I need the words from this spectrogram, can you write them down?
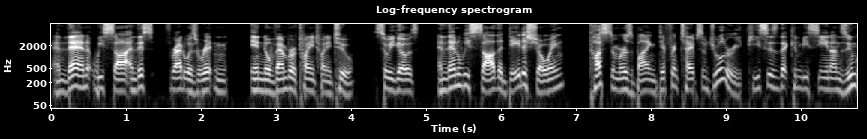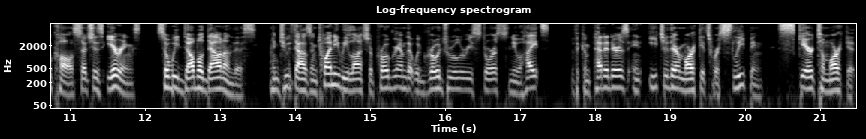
and then we saw, and this thread was written in November of 2022. So he goes, and then we saw the data showing customers buying different types of jewelry, pieces that can be seen on Zoom calls, such as earrings. So we doubled down on this. In 2020, we launched a program that would grow jewelry stores to new heights. The competitors in each of their markets were sleeping, scared to market.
